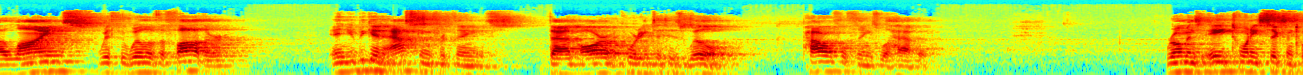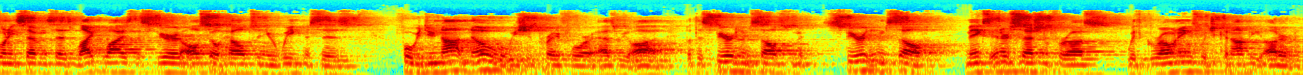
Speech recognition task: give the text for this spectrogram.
aligns with the will of the Father, and you begin asking for things that are according to His will, powerful things will happen. Romans 8, 26 and 27 says, Likewise, the Spirit also helps in your weaknesses, for we do not know what we should pray for as we ought, but the Spirit Himself, Spirit himself makes intercession for us with groanings which cannot be uttered.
